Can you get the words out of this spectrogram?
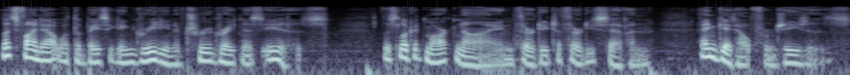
Let's find out what the basic ingredient of true greatness is. Let's look at Mark 9, 30 to 37, and get help from Jesus.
